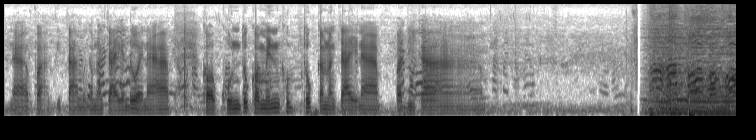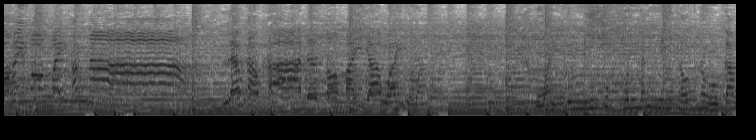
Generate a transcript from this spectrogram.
ๆนะครับ ฝากติดตามเป็นกำลังใจกันด้วยนะครับ ขอบคุณทุกคอมเมนต์ทุกกำลังใจนะครับสวัสดีครับถ้าหากท้อก็ขอให้มองไปข้างหน้า แล้วก้าวขาเดินต่อไปอย่าไว้วันวันพรุ่งนี้ทุกคนนั้นมีเท่าเท่ากัน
